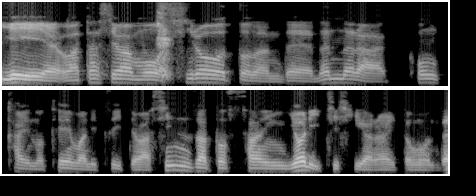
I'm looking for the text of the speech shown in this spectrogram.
いえいえいえ、私はもう素人なんで、なんなら今回のテーマについては、新里さんより知識がないと思うんで、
